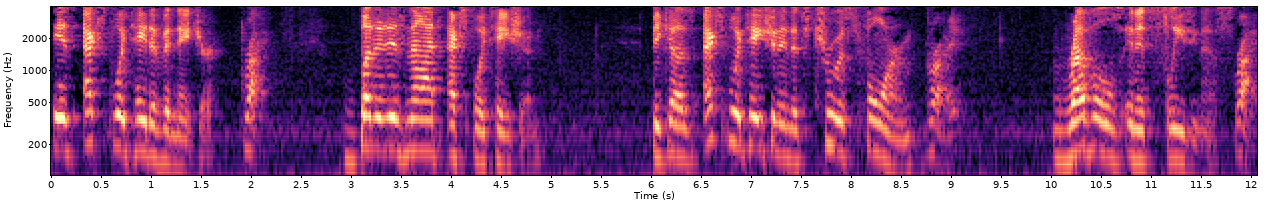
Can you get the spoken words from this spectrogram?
is exploitative in nature, right, but it is not exploitation because exploitation in its truest form right, revels in its sleaziness. right.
